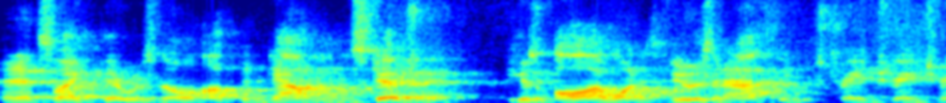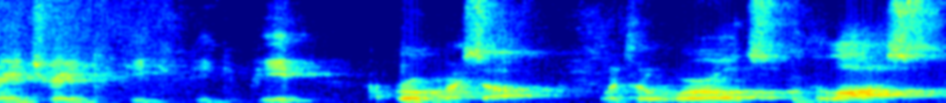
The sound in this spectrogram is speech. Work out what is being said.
And it's like there was no up and down in the schedule because all I wanted to do as an athlete was train, train, train, train, compete, compete, compete. I broke myself. Went to the Worlds, lost.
